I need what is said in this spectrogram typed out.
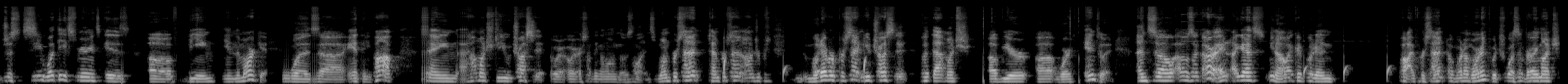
Just see what the experience is of being in the market. Was uh, Anthony Pop saying, "How much do you trust it?" or, or something along those lines. One percent, ten percent, hundred percent, whatever percent you trust it, put that much of your uh, worth into it. And so I was like, all right, I guess you know I could put in five percent of what I'm worth, which wasn't very much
